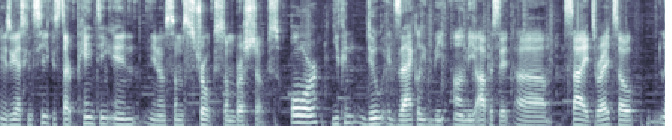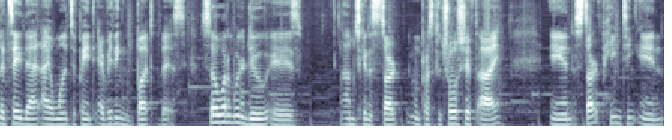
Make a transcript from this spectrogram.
as you guys can see, you can start painting in, you know, some strokes, some brush strokes, or you can do exactly the on the opposite uh, sides, right? So let's say that I want to paint everything but this. So what I'm going to do is I'm just gonna start, I'm gonna press Control Shift I and start painting in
